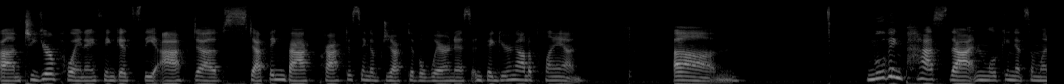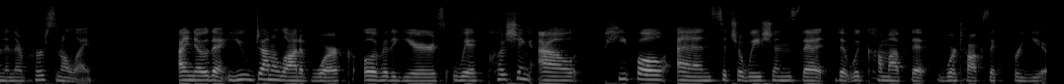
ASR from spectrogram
um, to your point, I think it's the act of stepping back, practicing objective awareness, and figuring out a plan. Um, moving past that and looking at someone in their personal life. I know that you've done a lot of work over the years with pushing out people and situations that that would come up that were toxic for you.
